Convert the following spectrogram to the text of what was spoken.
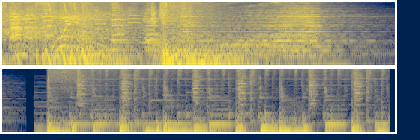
Thomas wins.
